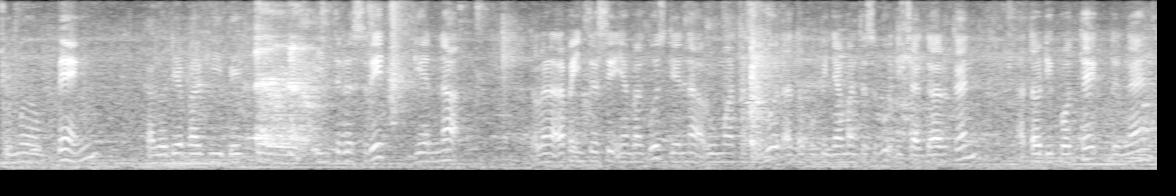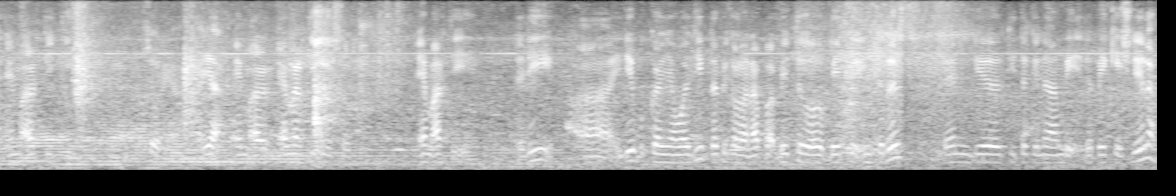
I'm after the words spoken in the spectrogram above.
Cuma bank kalau dia bagi better interest rate dia nak kalau nak dapat interest rate yang bagus dia nak rumah tersebut ataupun pinjaman tersebut dicagarkan atau diprotect dengan MRTT sorry ya MR, MRTA sorry. MRTA jadi uh, dia bukan yang wajib tapi kalau dapat better better interest then dia kita kena ambil the package dia lah.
